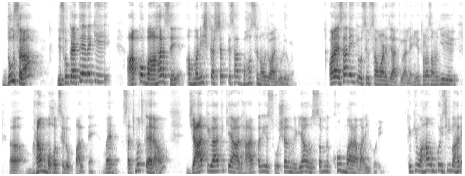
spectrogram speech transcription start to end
दूसरा, जिसको कहते हैं ना कि आपको बाहर से अब मनीष कश्यप के साथ बहुत से नौजवान जुड़े हुए हैं। और ऐसा नहीं कि वो सिर्फ़ सवर्ण जाति वाले हैं, ये थोड़ा समझिए भ्रम बहुत से लोग पालते हैं। मैं सचमुच कह रहा हूँ, जातिवाद के आधार पर ये सोशल मीडिया और उस सब में खूब मारामारी हो रही है, क्योंकि वहाँ उनको इसी बहाने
